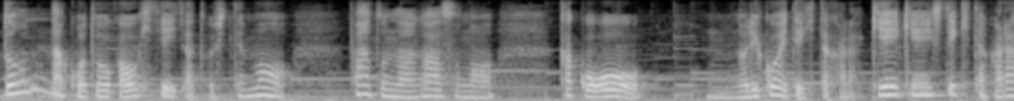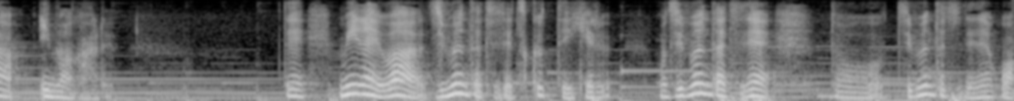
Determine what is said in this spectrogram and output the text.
どんなことが起きていたとしてもパートナーがその過去を乗り越えてきたから経験してきたから今がある。で未来は自分たちで作っていける。もう自分たちでと自分たちでねこう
